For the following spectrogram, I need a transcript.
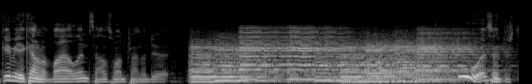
it gave me a kind of a violin sound, that's why I'm trying to do it. Ooh, that's interesting.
